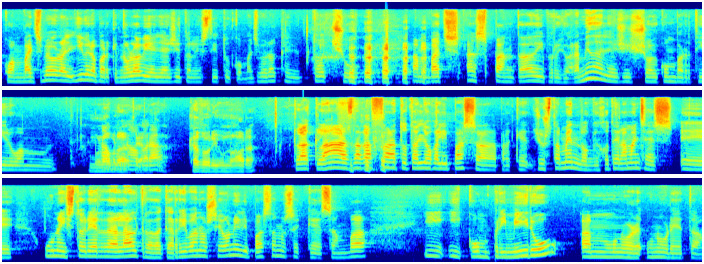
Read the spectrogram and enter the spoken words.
quan vaig veure el llibre, perquè no l'havia llegit a l'institut, quan vaig veure aquell totxo, em vaig espantar de dir, però jo ara m'he de llegir això i convertir-ho en, en una obra, en una obra. que duri una hora. Clar, clar, has d'agafar tot allò que li passa, perquè justament Don Quijote de la Mancha és eh, una història rere l'altra, de que arriba no sé on i li passa no sé què, se'n va, i, i comprimir-ho amb una, una horeta.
